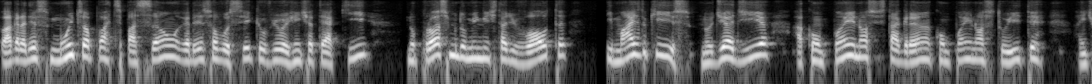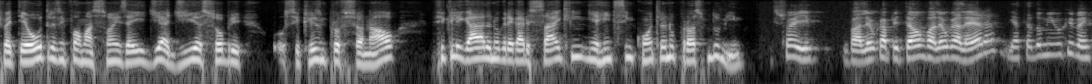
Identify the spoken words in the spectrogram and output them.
eu agradeço muito sua participação, agradeço a você que ouviu a gente até aqui. No próximo domingo a gente está de volta. E mais do que isso, no dia a dia, acompanhe nosso Instagram, acompanhe nosso Twitter. A gente vai ter outras informações aí dia a dia sobre o ciclismo profissional. Fique ligado no Gregário Cycling e a gente se encontra no próximo domingo. Isso aí. Valeu, capitão. Valeu, galera. E até domingo que vem.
